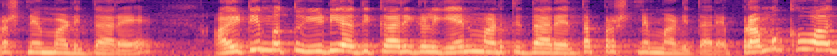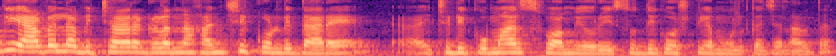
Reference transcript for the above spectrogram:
ಪ್ರಶ್ನೆ ಮಾಡಿದ್ದಾರೆ. ಐ ಟಿ ಮತ್ತು ಇಡಿ ಅಧಿಕಾರಿಗಳು ಏನು ಮಾಡ್ತಿದ್ದಾರೆ ಅಂತ ಪ್ರಶ್ನೆ ಮಾಡಿದ್ದಾರೆ. ಪ್ರಮುಖವಾಗಿ ಯಾವೆಲ್ಲ ವಿಚಾರಗಳನ್ನು ಹಂಚಿಕೊಂಡಿದ್ದಾರೆ ಎಚ್ ಡಿ ಕುಮಾರಸ್ವಾಮಿ ಅವರು ಈ ಸುದ್ದಿಗೋಷ್ಠಿಯ ಮೂಲಕ ಜನಾರ್ದನ್?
